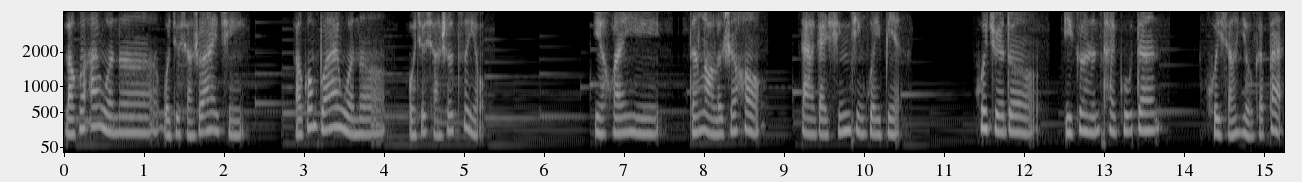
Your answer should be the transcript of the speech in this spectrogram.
老公爱我呢，我就享受爱情；老公不爱我呢，我就享受自由。”也怀疑等老了之后，大概心境会变，会觉得一个人太孤单，会想有个伴。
